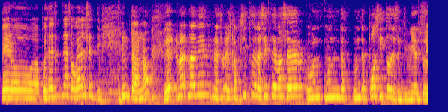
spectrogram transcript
Pero pues es desahogar el sentimiento, ¿no? Eh, más, más bien, nuestro, el cafecito de las 7 va a ser un, un, de- un depósito de sentimientos, Sí,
